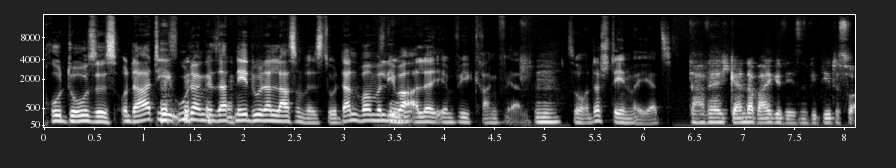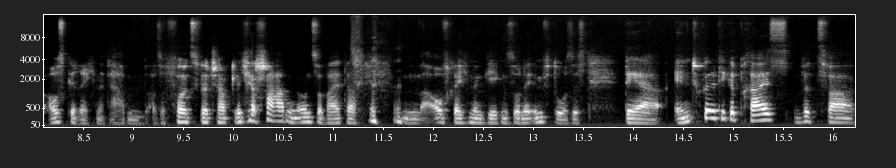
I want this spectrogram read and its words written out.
pro Dosis. Und da hat die EU dann gesagt, nee, du, dann lassen wir es du. Dann wollen wir lieber alle irgendwie krank werden. Mhm. So, und da stehen wir jetzt. Da wäre ich gern dabei gewesen, wie die das so ausgerechnet haben. Also volkswirtschaftlicher Schaden und so weiter. Aufrechnen gegen so eine Impfdosis. Der endgültige Preis wird zwar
